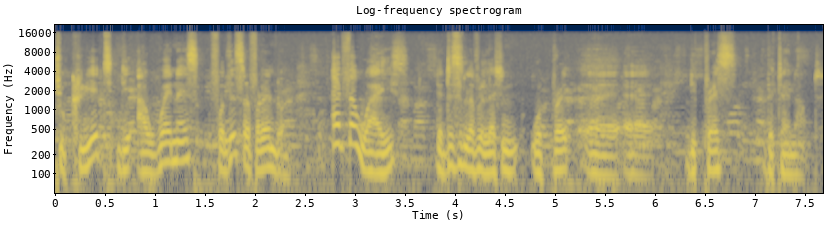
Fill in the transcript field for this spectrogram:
to create the awareness for this referendum. Otherwise, the district level election will pre- uh, uh, depress the turnout.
